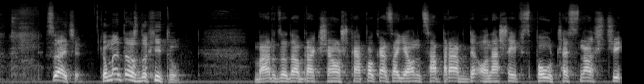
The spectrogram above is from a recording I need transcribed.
Słuchajcie, komentarz do hitu. Bardzo dobra książka pokazująca prawdę o naszej współczesności,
